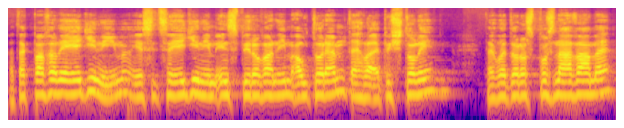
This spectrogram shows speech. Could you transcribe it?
A tak Pavel je jediným, je sice jediným inspirovaným autorem téhle epištoly, takhle to rozpoznáváme,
